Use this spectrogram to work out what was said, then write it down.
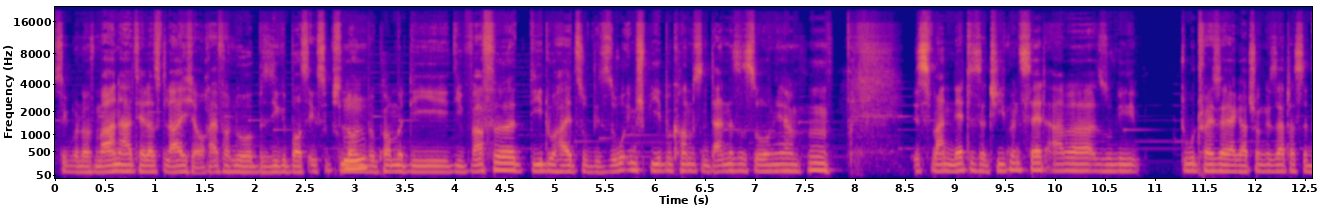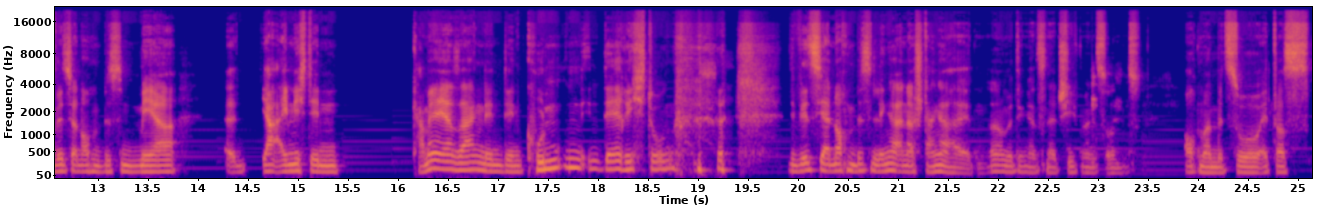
Secret of Mana hat ja das gleiche, auch einfach nur besiege Boss XY, Mhm. bekomme die, die Waffe, die du halt sowieso im Spiel bekommst und dann ist es so, ja, hm, es war ein nettes Achievement-Set, aber so wie du, Tracer, ja gerade schon gesagt hast, du willst ja noch ein bisschen mehr, äh, ja, eigentlich den, kann man ja sagen, den, den Kunden in der Richtung, die willst du ja noch ein bisschen länger an der Stange halten, ne, mit den ganzen Achievements und auch mal mit so etwas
